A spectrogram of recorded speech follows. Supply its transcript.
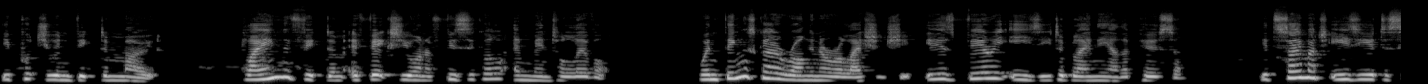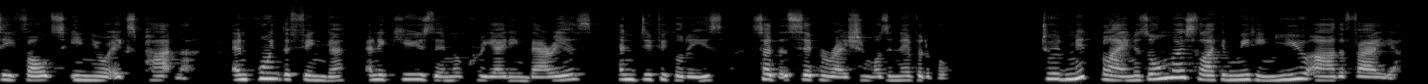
it puts you in victim mode. Playing the victim affects you on a physical and mental level. When things go wrong in a relationship, it is very easy to blame the other person. It's so much easier to see faults in your ex-partner and point the finger and accuse them of creating barriers and difficulties so that separation was inevitable. To admit blame is almost like admitting you are the failure.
